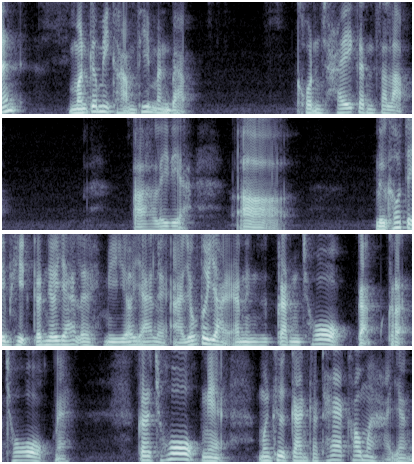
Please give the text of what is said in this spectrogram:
นั้นมันก็มีคำที่มันแบบคนใช้กันสลับอะไรเดีย หรือเข้าใจผิดกันเยอะแยะเลย มีเยอะแยะเลยอะยกตัวอย่างอันนึงคือกันโชคกับกระโชกนะกระโชกเนี่ยมันคือการกระแทกเข้ามาหาอย่าง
